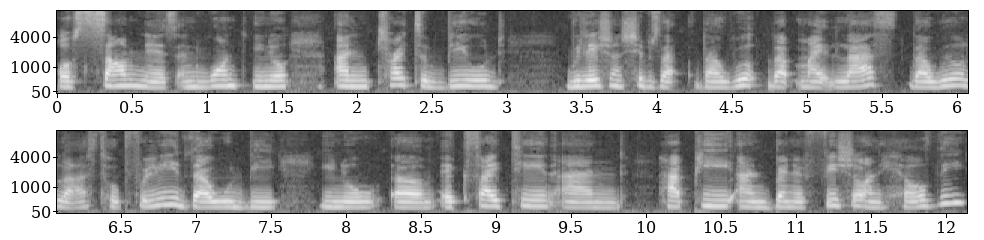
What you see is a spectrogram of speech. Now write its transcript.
of soundness and want you know and try to build relationships that that will that might last that will last hopefully that would be you know um, exciting and happy and beneficial and healthy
